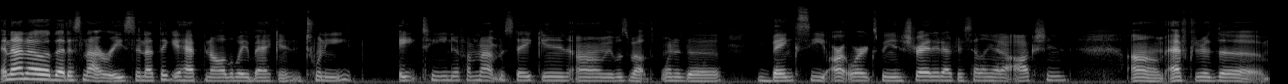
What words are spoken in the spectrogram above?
and I know that it's not recent. I think it happened all the way back in 2018, if I'm not mistaken. Um, it was about one of the Banksy artworks being shredded after selling at an auction. Um, after the,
